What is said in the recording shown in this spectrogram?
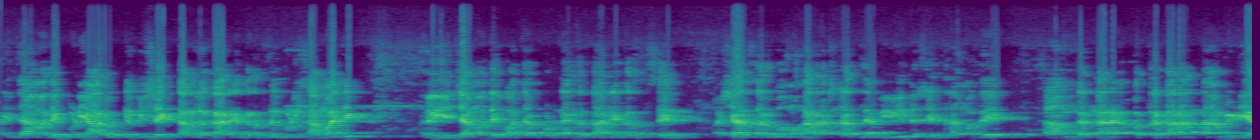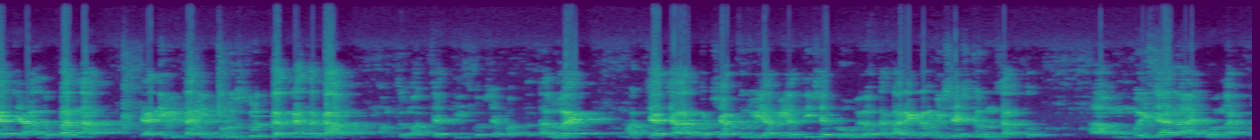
आणि त्यामध्ये कोणी आरोग्य विषयक चांगलं कार्य करत असेल कोणी सामाजिक याच्यामध्ये वाचा फोडण्याचं कार्य करत असेल अशा सर्व महाराष्ट्रातल्या विविध क्षेत्रामध्ये काम करणाऱ्या पत्रकारांना मीडियाच्या लोकांना त्या निमित्ताने पुरस्कृत करण्याचं काम आमचं मागच्या तीस वर्षापासून चालू आहे. मागच्या चार वर्षापूर्वी आम्ही अतिशय भव्य असा कार्यक्रम विशेष करून सांगतो. हा मुंबईच्या राजभवनात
